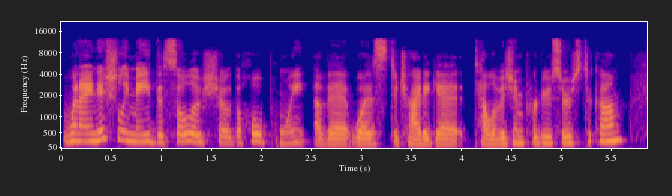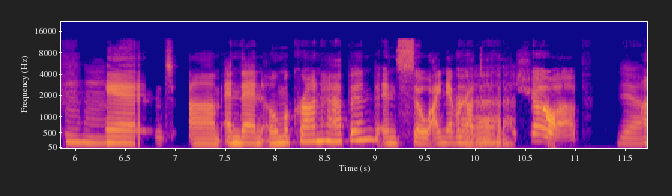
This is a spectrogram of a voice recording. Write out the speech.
when I initially made the solo show, the whole point of it was to try to get television producers to come. hmm And um, and then Omicron happened, and so I never got to put the show up. Yeah.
